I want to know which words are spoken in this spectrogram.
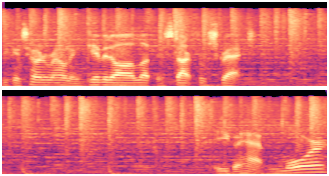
You can turn around and give it all up and start from scratch. You can have more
